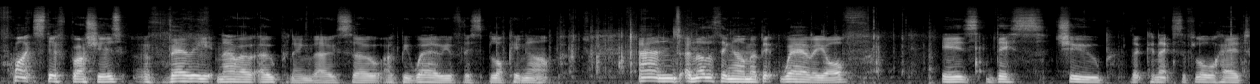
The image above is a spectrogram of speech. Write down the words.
Quite stiff brushes, a very narrow opening though, so I'd be wary of this blocking up. And another thing I'm a bit wary of is this tube that connects the floor head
